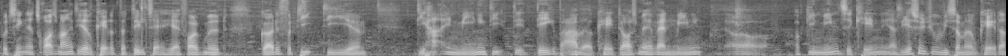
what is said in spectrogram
på tingene. Jeg tror også, mange af de advokater, der deltager her i folkemødet, gør det, fordi de, øh, de har en mening. De, det, det er ikke bare at være advokat, det er også med at være en mening. Og, at give en mening til kende. Altså, jeg synes jo, at vi som advokater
